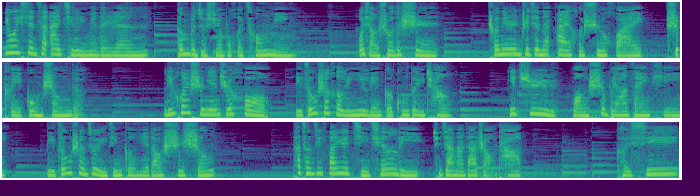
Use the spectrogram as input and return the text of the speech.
因为现在爱情里面的人。根本就学不会聪明。我想说的是，成年人之间的爱和释怀是可以共生的。离婚十年之后，李宗盛和林忆莲隔空对唱，一句“往事不要再提”，李宗盛就已经哽咽到失声。他曾经翻越几千里去加拿大找她，可惜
